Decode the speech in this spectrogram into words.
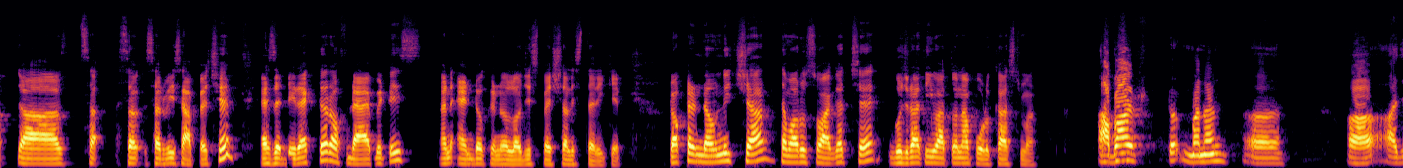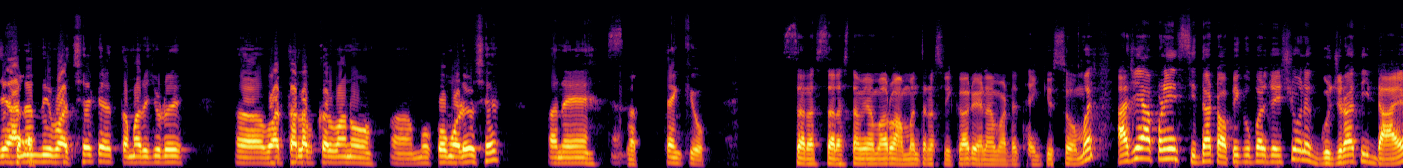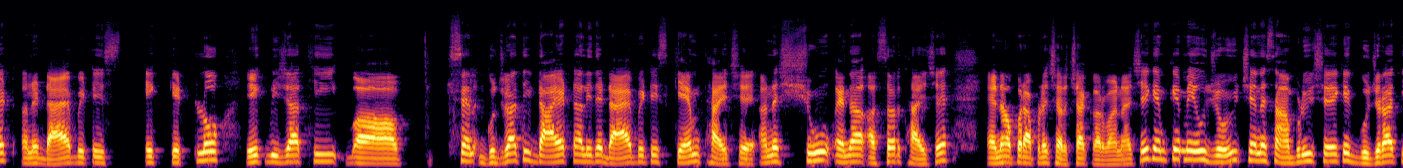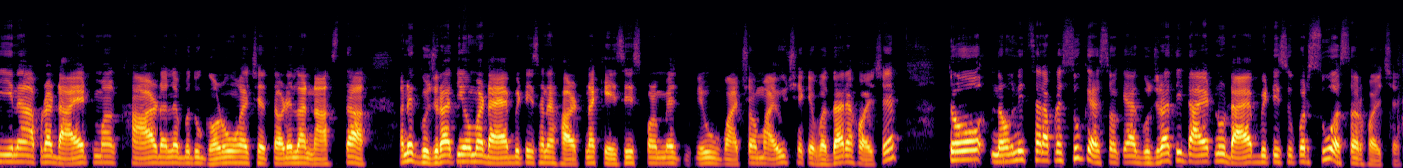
સર્વિસ આપે છે as a director of diabetes અને એન્ડોક્રિનોલોજી સ્પેશિયાલિસ્ટ તરીકે. ડોક્ટર નવનીત શાહ તમારું સ્વાગત છે ગુજરાતી વાતોના પોડકાસ્ટમાં આભાર મનન. આજે આનંદની વાત છે કે તમારી જોડે વાર્તાલાપ કરવાનો મોકો મળ્યો છે અને થેન્ક યુ સરસ સરસ. તમે અમારું આમંત્રણ સ્વીકાર્યું એના માટે થેન્ક યુ સો મચ આજે આપણે સીધા ટોપિક ઉપર જઈશું અને ગુજરાતી ડાયટ અને ડાયાબિટીસ એ કેટલો એકબીજાથી ગુજરાતી ડાયટના લીધે ડાયાબિટીસ કેમ થાય છે અને શું એના અસર થાય છે, એના ઉપર આપણે ચર્ચા કરવાના છે કેમ કે મેં એવું જોયું છે અને સાંભળ્યું છે કે ગુજરાતીના આપણા ડાયટમાં ખાડ અને બધું ઘણું હોય છે, તળેલા નાસ્તા અને ગુજરાતીઓમાં ડાયાબિટીસ અને હાર્ટના કેસીસ પણ મેં એવું વાંચવામાં આવ્યું છે કે વધારે હોય છે. તો નવનીત સર, આપણે શું કહેશો કે આ ગુજરાતી ડાયટનું ડાયાબિટીસ ઉપર શું અસર હોય છે?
